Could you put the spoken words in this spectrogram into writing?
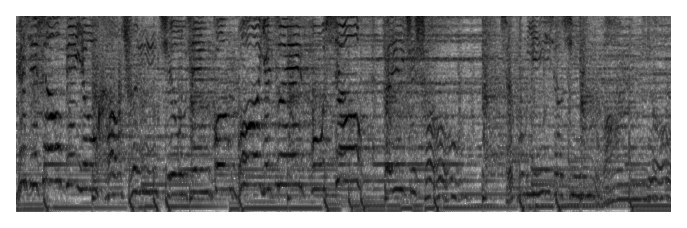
愿携手便友好，春秋见光波也醉腐朽。非执手，相逢一笑尽忘忧。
